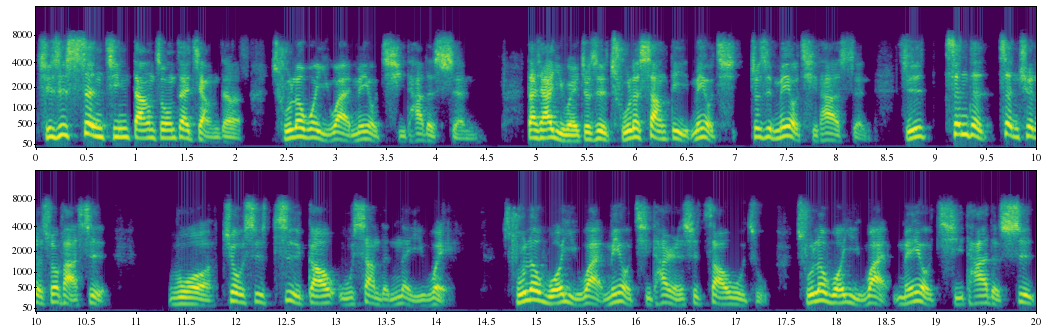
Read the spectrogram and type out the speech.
其实圣经当中在讲的，除了我以外，没有其他的神。大家以为就是除了上帝，没有其就是没有其他的神。其实真的正确的说法是，我就是至高无上的那一位。除了我以外，没有其他人是造物主。除了我以外，没有其他的是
